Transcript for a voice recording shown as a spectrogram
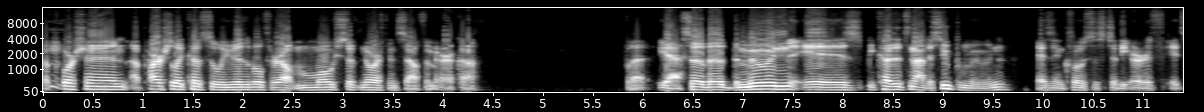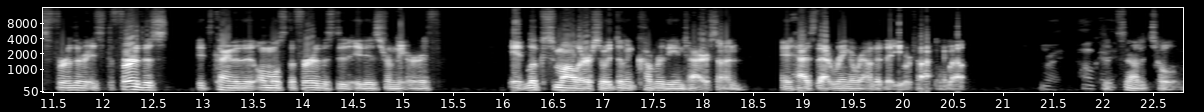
A Hmm. portion, a partial eclipse will be visible throughout most of North and South America. But yeah, so the the moon is because it's not a supermoon, as in closest to the Earth. It's further. It's the furthest. It's kind of the, almost the furthest it it is from the Earth. It looks smaller, so it doesn't cover the entire sun. It has that ring around it that you were talking about. Right. Okay. It's not a total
